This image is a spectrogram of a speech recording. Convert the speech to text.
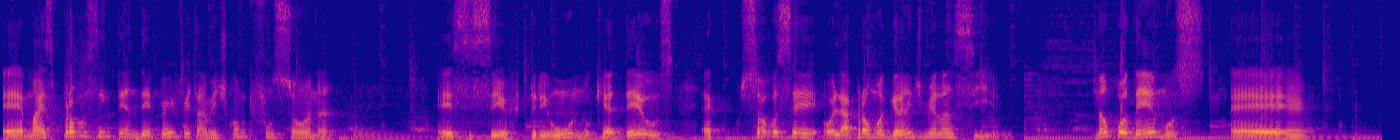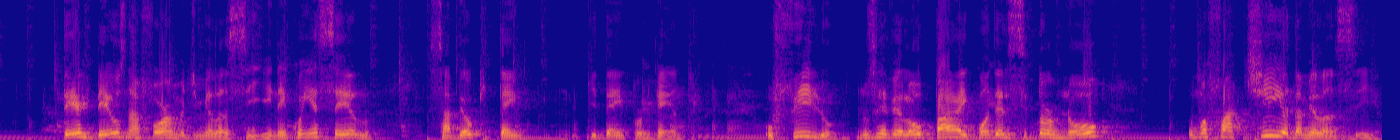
É, mas para você entender perfeitamente como que funciona esse ser triuno que é Deus, é só você olhar para uma grande melancia. Não podemos é, ter Deus na forma de melancia e nem conhecê-lo, saber o que tem que tem por dentro. O Filho nos revelou o Pai quando ele se tornou uma fatia da melancia.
